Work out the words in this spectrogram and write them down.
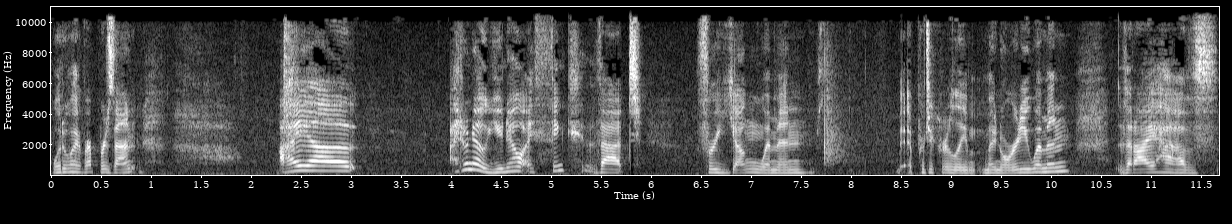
what do I represent? I, uh, I don't know. You know, I think that for young women, particularly minority women, that I have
